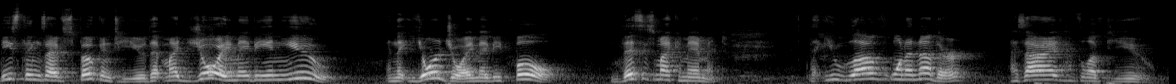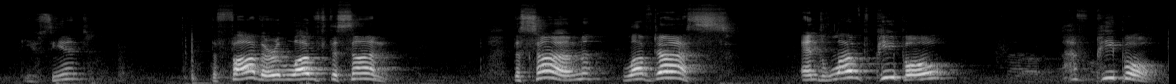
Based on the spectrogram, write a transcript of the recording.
These things I have spoken to you, that my joy may be in you, and that your joy may be full. This is my commandment that you love one another as I have loved you. Do you see it? The Father loved the Son. The Son loved us and loved people. Love people.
